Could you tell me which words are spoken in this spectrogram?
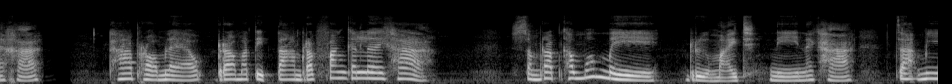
นะคะ ถ้าพร้อมแล้วเรามาติดตามรับฟังกันเลยค่ะสำหรับคำว่า may หรือ might นี้นะคะ จะมี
